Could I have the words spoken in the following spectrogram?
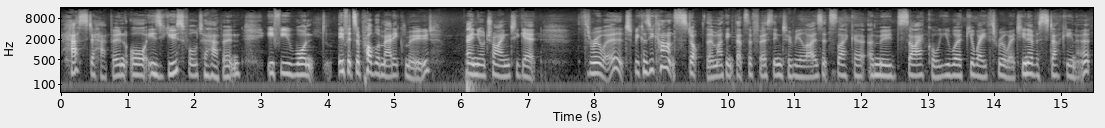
has to happen or is useful to happen if you want if it's a problematic mood and you're trying to get through it because you can't stop them. I think that's the first thing to realize. It's like a, a mood cycle. You work your way through it. You're never stuck in it.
